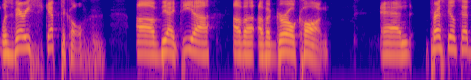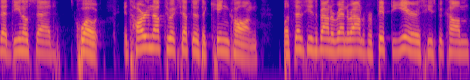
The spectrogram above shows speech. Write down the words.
was very skeptical of the idea of a of a girl Kong. And Pressfield said that Dino said, quote, it's hard enough to accept there's a King Kong, but since he's about to run around for 50 years, he's become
